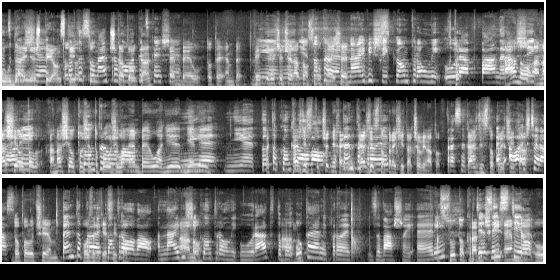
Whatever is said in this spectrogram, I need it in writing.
Údajne špionských Toto. MBU, toto je MBU. Viete, čo je na tom nie. Toto smutné, je najvyšší kontrolný úrad, pán Raši, a našiel, to, to, že to použila MBU a nie, my. Nie, nie. Toto to, kontroloval každý si to prečíta, čo vy na to. Každý si to prečíta. ešte raz. Doporučujem. Tento pozrite projekt si to. kontroloval najvyšší Áno. kontrolný úrad. To bol Áno. utajený projekt z vašej éry. A sú to kde zistil, MBU.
